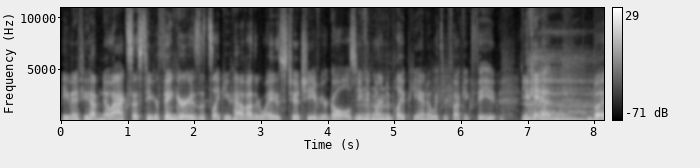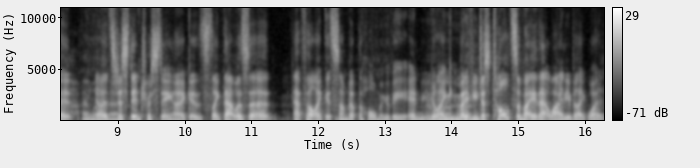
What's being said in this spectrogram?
even if you have no access to your fingers, it's like you have other ways to achieve your goals. You can learn to Mm-hmm. play piano with your fucking feet. You can, but I love uh, it's that. just interesting. Like it's like that was a that felt like it summed up the whole movie. And you're like, Mm-hmm. but if you just told somebody that line, you'd be like, what?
